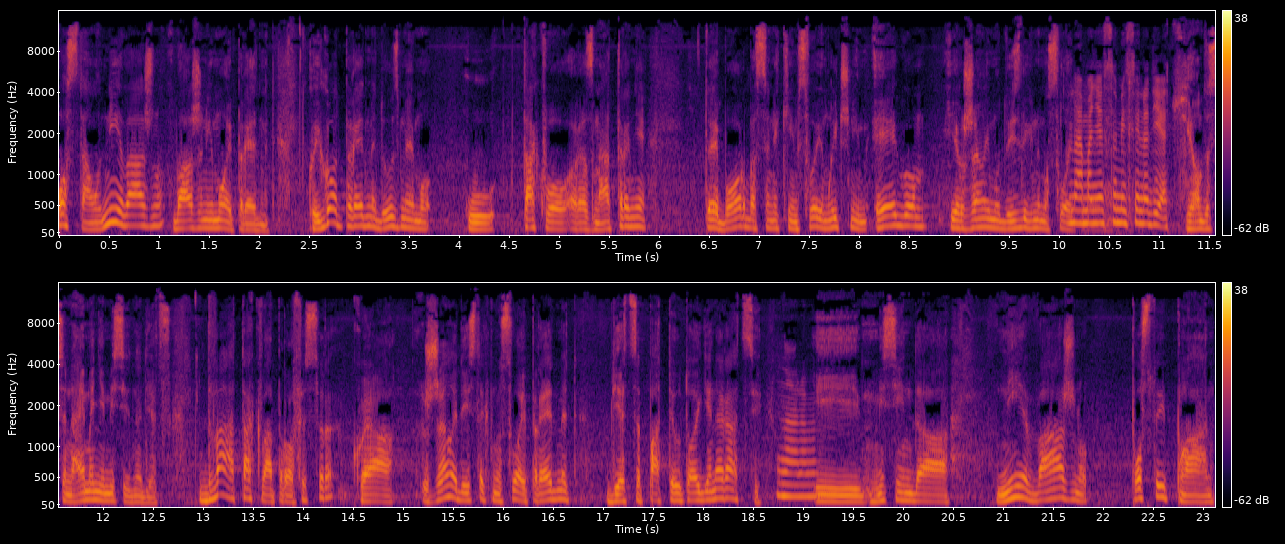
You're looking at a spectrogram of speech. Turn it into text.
ostalo nije važno, važan je moj predmet. Koji god predmet da uzmemo u takvo razmatranje, to je borba sa nekim svojim ličnim egom jer želimo da izdignemo svoj Najmanje se misli na djecu. I onda se najmanje misli na djecu. Dva takva profesora koja žele da isteknu svoj predmet, djeca pate u toj generaciji. Naravno. I mislim da nije važno, postoji plan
